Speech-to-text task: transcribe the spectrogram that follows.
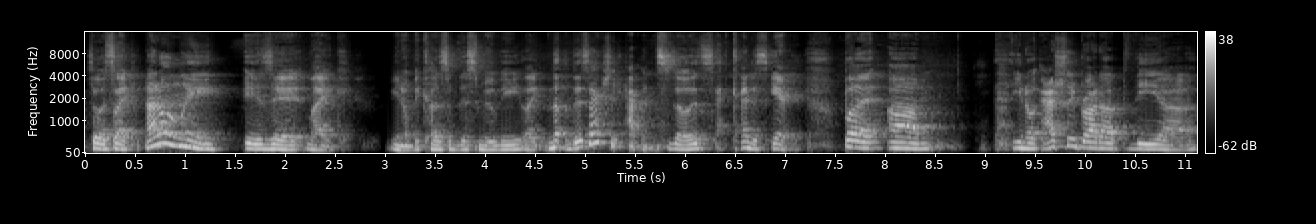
So it's like not only is it like you know, because of this movie. Like, no, this actually happens, so it's kind of scary. But, um, you know, Ashley brought up the uh,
